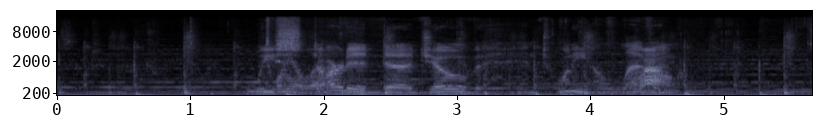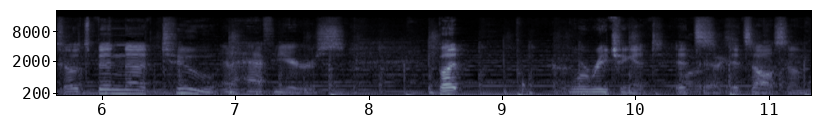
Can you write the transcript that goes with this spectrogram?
in September of 2020. we started uh, Job in 2011. Wow. So it's been uh, two and a half years, but we're reaching it. It's it's awesome.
